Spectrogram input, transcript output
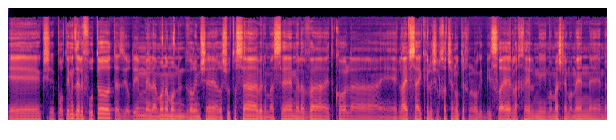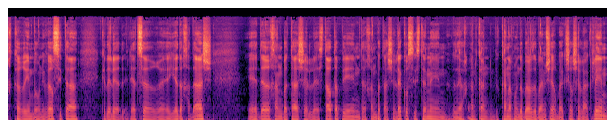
אה, כשפורטים את זה לפרוטות, אז יורדים להמון המון דברים שהרשות עושה, ולמעשה מלווה את כל ה-life cycle של חדשנות טכנולוגית בישראל, החל מממש לממן אה, מחקרים באוניברסיטה, כדי לייצר אה, ידע חדש, דרך הנבטה של סטארט-אפים, דרך הנבטה של אקו-סיסטמים, וכאן אנחנו נדבר על זה בהמשך בהקשר של האקלים.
